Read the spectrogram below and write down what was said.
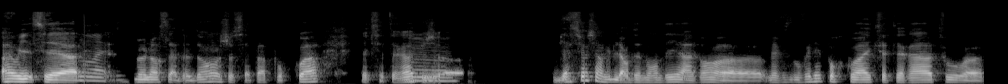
ah oui, c'est, euh, Ouais. je me lance là-dedans, je sais pas pourquoi, etc. Puis je. Bien sûr, j'ai envie de leur demander avant, euh, mais vous, venez pourquoi, etc. Tout, euh,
